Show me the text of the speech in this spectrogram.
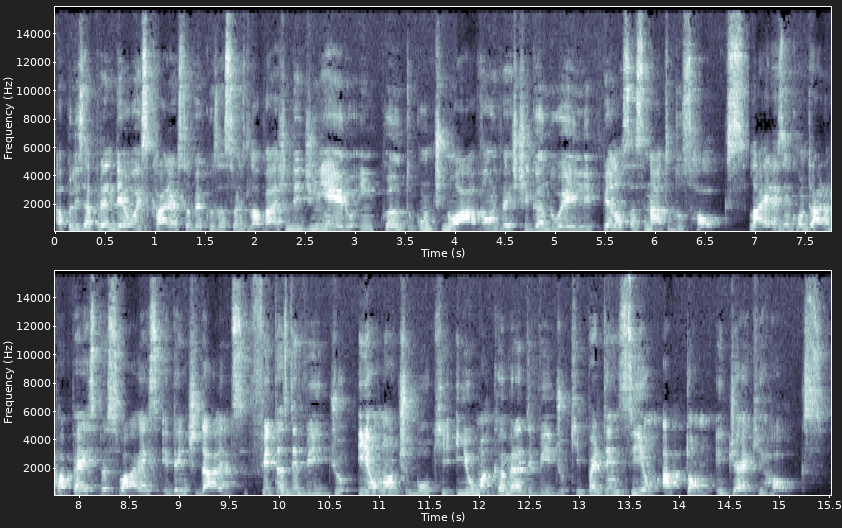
a polícia prendeu o Skyler sob acusações de lavagem de dinheiro enquanto continuavam investigando ele pelo assassinato dos Hawks. Lá eles encontraram papéis pessoais, identidades, fitas de vídeo e um notebook e uma câmera de vídeo que pertenciam a Tom e Jack Hawks.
